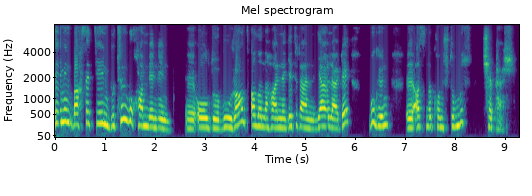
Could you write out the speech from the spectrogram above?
demin bahsettiğin bütün bu hamlenin e, olduğu bu rant alanı haline getiren yerlerde bugün e, aslında konuştuğumuz çeper.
